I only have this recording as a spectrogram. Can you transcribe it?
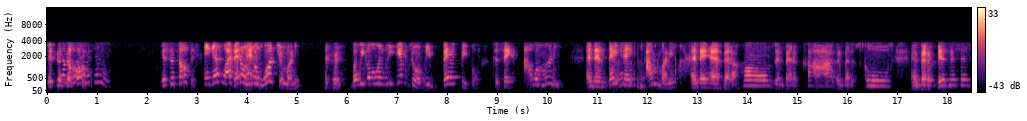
it's They don't even go in insulting. It's insulting. And guess what? They don't even want your money, but we go and we give it to them. We beg people to take our money, and then they mm-hmm. take our money and they have better homes and better cars and better schools and better businesses.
